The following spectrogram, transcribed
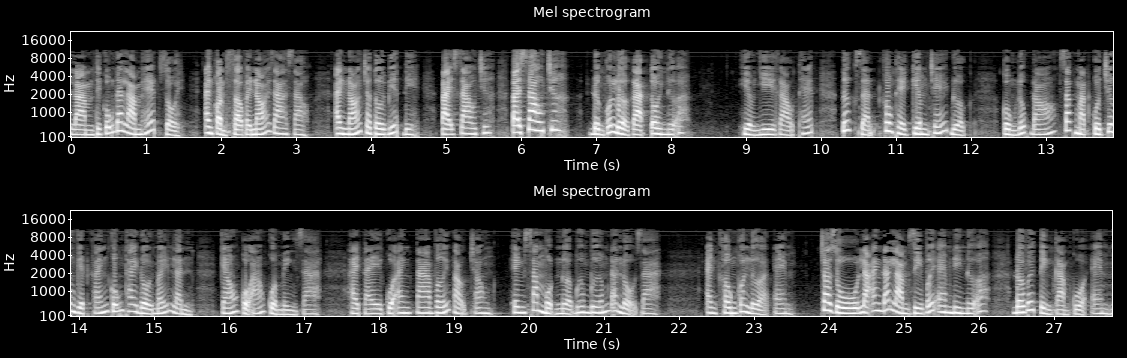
Làm thì cũng đã làm hết rồi. Anh còn sợ phải nói ra sao? Anh nói cho tôi biết đi. Tại sao chứ? Tại sao chứ? Đừng có lừa gạt tôi nữa. Hiểu Nhi gào thét, tức giận, không thể kiềm chế được. Cùng lúc đó, sắc mặt của Trương Việt Khánh cũng thay đổi mấy lần, kéo cổ áo của mình ra. Hai tay của anh ta với vào trong, hình xăm một nửa bươm bướm đã lộ ra. Anh không có lừa em. Cho dù là anh đã làm gì với em đi nữa, đối với tình cảm của em,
